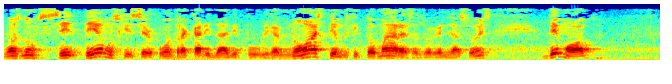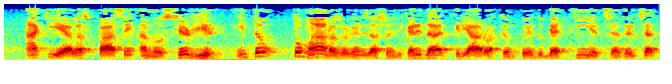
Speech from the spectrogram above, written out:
Nós não se, temos que ser contra a caridade pública, nós temos que tomar essas organizações de modo a que elas passem a nos servir. Então, tomaram as organizações de caridade, criaram a campanha do Betinho, etc, etc,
